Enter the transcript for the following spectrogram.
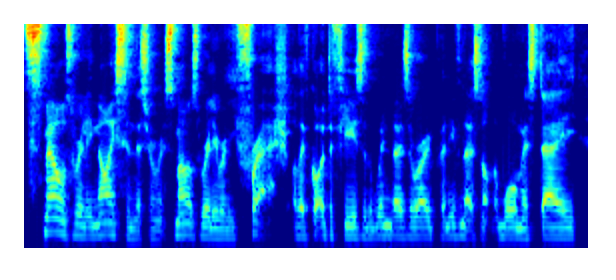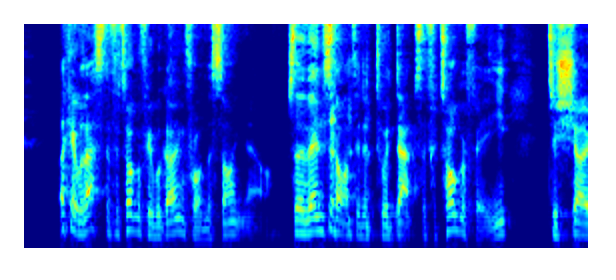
smells really nice in this room. It smells really, really fresh. Oh, they've got a diffuser, the windows are open, even though it's not the warmest day. Okay, well, that's the photography we're going for on the site now. So they then started to adapt the photography to show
